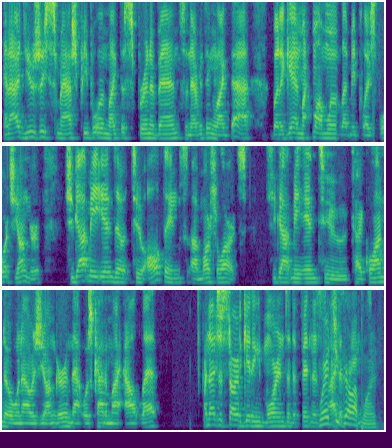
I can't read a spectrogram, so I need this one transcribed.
and I'd usually smash people in like the sprint events and everything like that. But again, my mom wouldn't let me play sports younger, she got me into to all things uh, martial arts. She got me into taekwondo when I was younger, and that was kind of my outlet. And I just started getting more into the fitness. Where'd you grow up, Loren?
